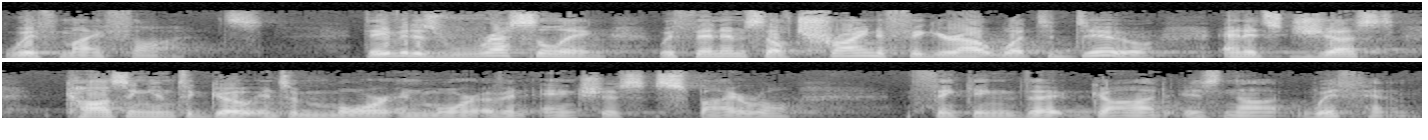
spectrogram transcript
with my thoughts? David is wrestling within himself, trying to figure out what to do. And it's just causing him to go into more and more of an anxious spiral, thinking that God is not with him.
